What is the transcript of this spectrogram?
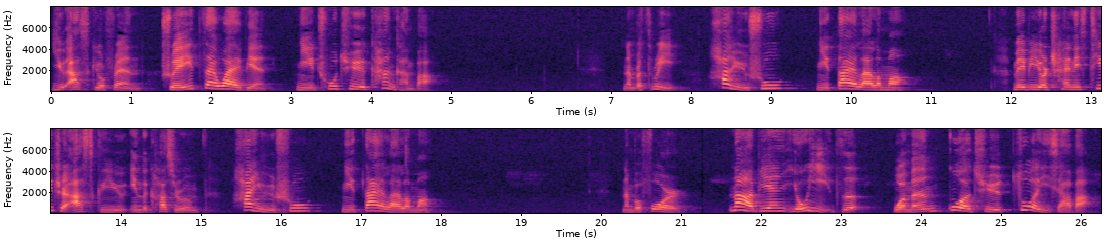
You ask your friend, 谁在外边？你出去看看吧。Number three，汉语书 你带来了吗？Maybe your Chinese teacher asked you in the classroom，汉语书你带来了吗？Number four，那边有椅子，我们过去坐一下吧。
